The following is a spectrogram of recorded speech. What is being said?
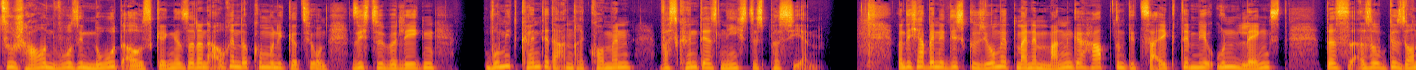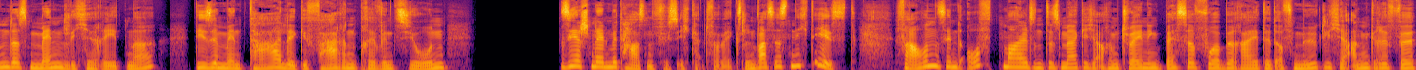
zu schauen, wo sind Notausgänge, sondern auch in der Kommunikation, sich zu überlegen, womit könnte der andere kommen, was könnte als nächstes passieren. Und ich habe eine Diskussion mit meinem Mann gehabt und die zeigte mir unlängst, dass also besonders männliche Redner diese mentale Gefahrenprävention sehr schnell mit Hasenfüßigkeit verwechseln, was es nicht ist. Frauen sind oftmals, und das merke ich auch im Training, besser vorbereitet auf mögliche Angriffe,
